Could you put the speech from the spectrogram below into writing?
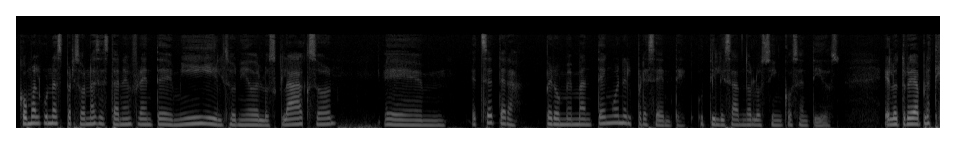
cómo algunas personas están enfrente de mí y el sonido de los claxon, eh, etcétera. Pero me mantengo en el presente, utilizando los cinco sentidos. El otro día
